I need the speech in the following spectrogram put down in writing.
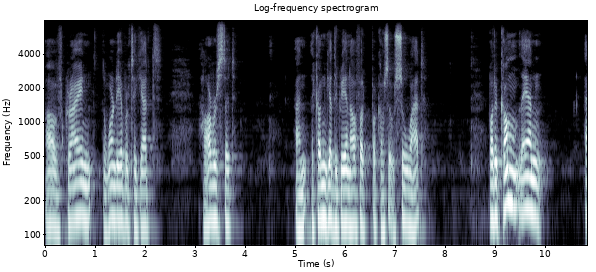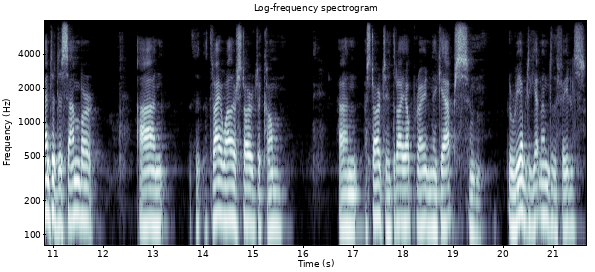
of ground they weren't able to get harvested and they couldn't get the grain off it because it was so wet. But it come then into December and the dry weather started to come, and I started to dry up around the gaps, and we were able to get into the fields.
